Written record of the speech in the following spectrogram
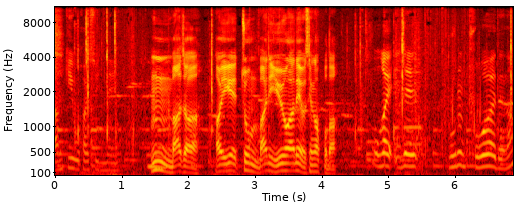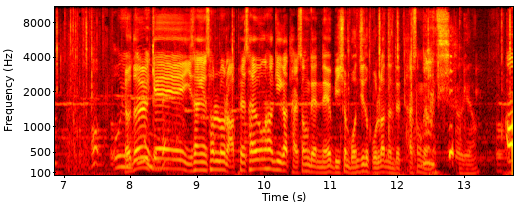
안 끼고 갈 수 있네. 음 맞아 아 이게 좀 많이 유용하네요 생각보다 뭔가 이제 물을 부어야 되나? 어? 어 있는데? 8개 이상의 선로를 앞에 사용하기가 달성됐네요 미션 뭔지도 몰랐는데 달성됐네 그러게요. 어,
